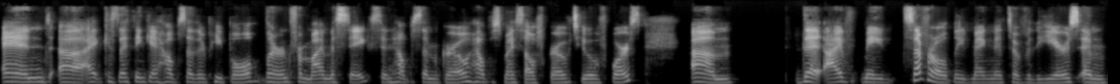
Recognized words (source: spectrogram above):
And uh I because I think it helps other people learn from my mistakes and helps them grow, helps myself grow too, of course. Um that I've made several lead magnets over the years and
